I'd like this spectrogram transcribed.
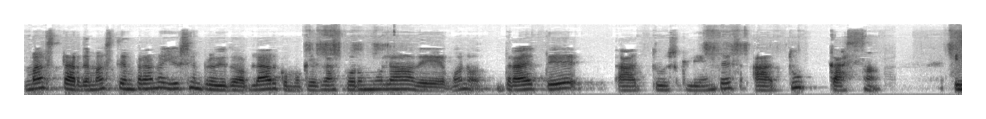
más tarde, más temprano, yo siempre he oído hablar como que es la fórmula de, bueno, tráete a tus clientes a tu casa. Y,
